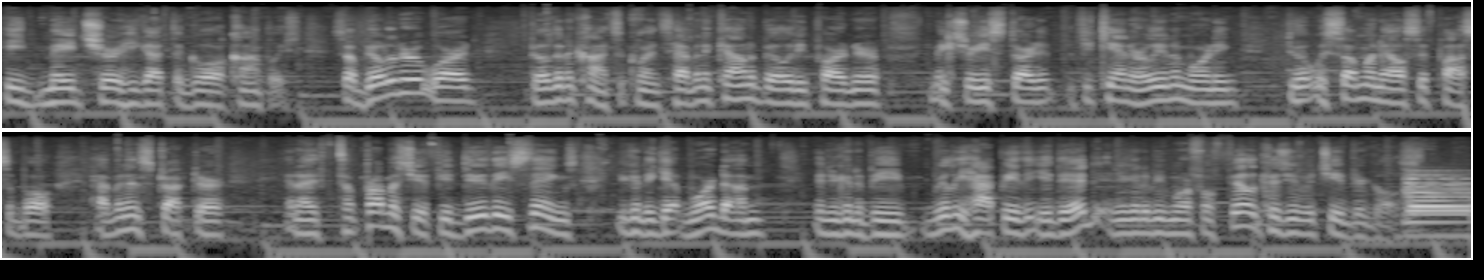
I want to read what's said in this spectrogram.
He made sure he got the goal accomplished. So building a reward, building a consequence, have an accountability partner, make sure you start it if you can early in the morning, do it with someone else if possible, have an instructor, and I promise you, if you do these things, you're going to get more done and you're going to be really happy that you did and you're going to be more fulfilled because you've achieved your goals.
